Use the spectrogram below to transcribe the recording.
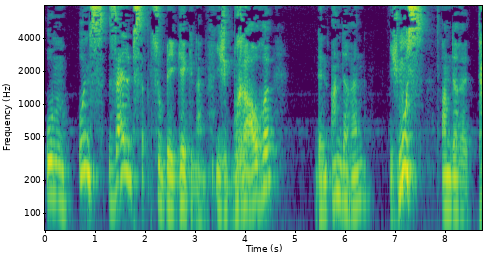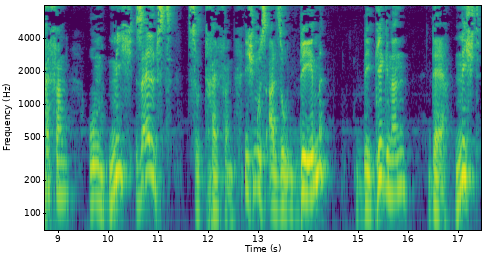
um uns selbst zu begegnen. Ich brauche den anderen, ich muss andere treffen, um mich selbst zu treffen. Ich muss also dem begegnen, der nicht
